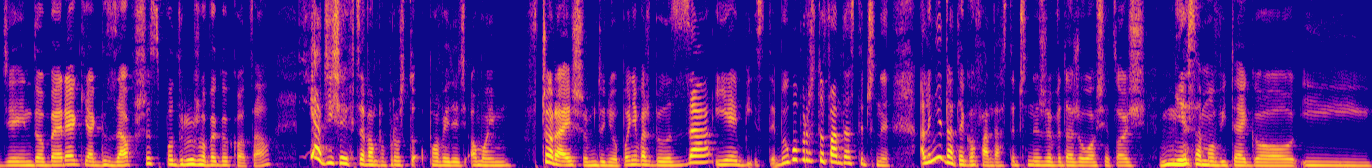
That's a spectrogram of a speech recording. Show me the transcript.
Dzień doberek, jak zawsze z podróżowego koca. Ja dzisiaj chcę Wam po prostu opowiedzieć o moim wczorajszym dniu, ponieważ był zajebisty. Był po prostu fantastyczny, ale nie dlatego fantastyczny, że wydarzyło się coś niesamowitego i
